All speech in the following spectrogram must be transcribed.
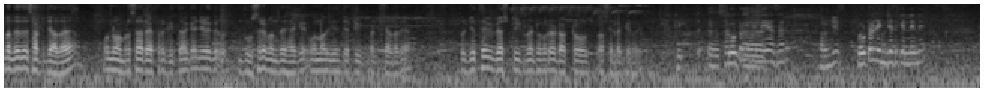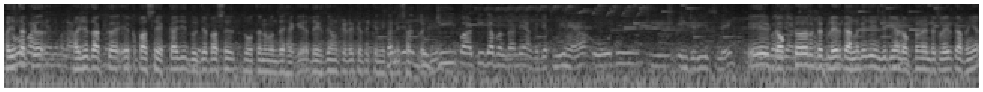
ਬੰਦੇ ਦੇ ਸੱਟ ਜ਼ਿਆਦਾ ਆ। ਉਹਨੂੰ ਅੰਮ੍ਰਿਤਸਰ ਰੈਫਰ ਕੀਤਾ ਗਿਆ ਜਿਹੜੇ ਦੂਸਰੇ ਬੰਦੇ ਹੈਗੇ ਉਹਨਾਂ ਦੀ ਹਜੇ ਟ੍ਰੀਟਮੈਂਟ ਚੱਲ ਰਿਹਾ। ਤੋ ਜਿੱਥੇ ਵੀ ਬੈਸਟ ਟ੍ਰੀਟਮੈਂਟ ਹੋ ਰਿਹਾ ਡਾਕਟਰ ਉਸ ਪਾਸੇ ਲੱਗੇ ਹੋਏ ਨੇ। ਠੀਕ ਸਰ ਟੋਟਲ ਕਿੰਨੇ ਆ ਸਰ? ਪਰਮਜੀਤ? ਟੋਟਲ ਇੰਜਰਡ ਕਿੰਨੇ ਨੇ? ਹਜੇ ਤੱਕ। ਹਜੇ ਤੱਕ ਇੱਕ ਪਾਸੇ ਇੱਕ ਹੈ ਜੀ ਦੂਜੇ ਪਾਸੇ ਦੋ ਤਿੰਨ ਬੰਦੇ ਹੈਗੇ ਆ। ਦੇਖਦੇ ਹੁਣ ਕਿਹੜੇ ਕਿਤੇ ਕਿੰਨੀ ਕਿੰਨੀ ਸੱਟ ਲੱਗੀ ਹੈ। ਦੂਜੀ ਪਾਰਟੀ ਦਾ ਬੰਦਾ ਨਿਹੰਗ ਜ਼ਖਮੀ ਹੋਇਆ ਉਹਦੀ ਕੀ ਇੰਜਰੀਜ਼ ਨੇ? ਇਹ ਡਾਕਟਰ ਡਿਕਲੇਅਰ ਕਰਨਗੇ ਜੀ ਇੰਜਰੀਆਂ ਡਾਕਟਰ ਨੇ ਡਿਕਲੇਅਰ ਕਰਨੀਆਂ।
